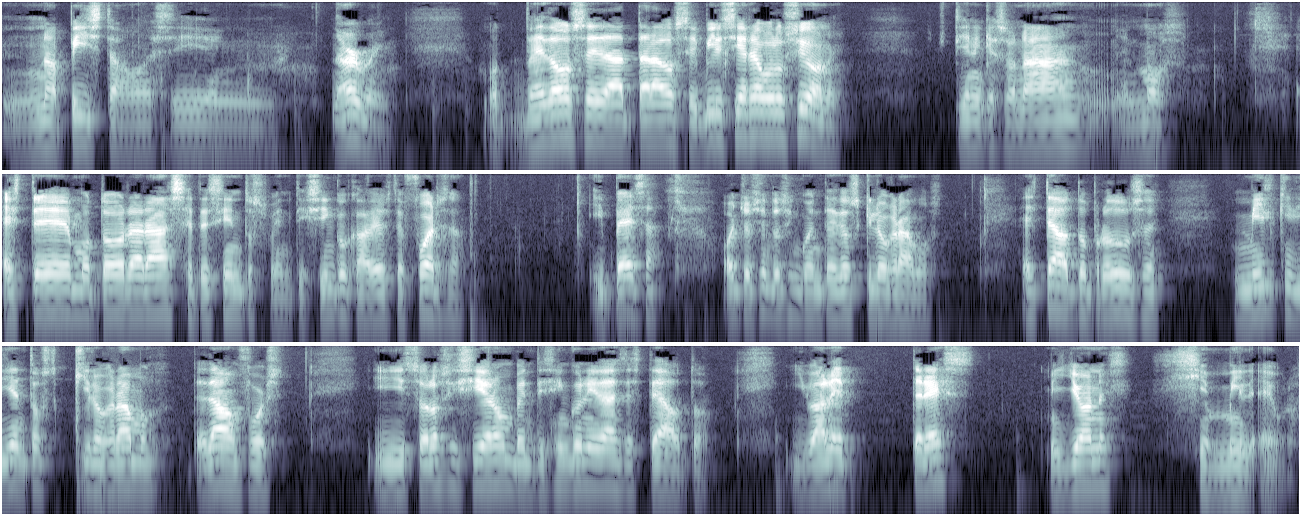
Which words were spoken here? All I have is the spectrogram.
en una pista, o así en Irving, V12 hasta las 12100 revoluciones, tiene que sonar hermoso. Este motor hará 725 caballos de fuerza y pesa 852 kilogramos. Este auto produce 1500 kilogramos de downforce y solo se hicieron 25 unidades de este auto y vale 3 millones 100 mil euros.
